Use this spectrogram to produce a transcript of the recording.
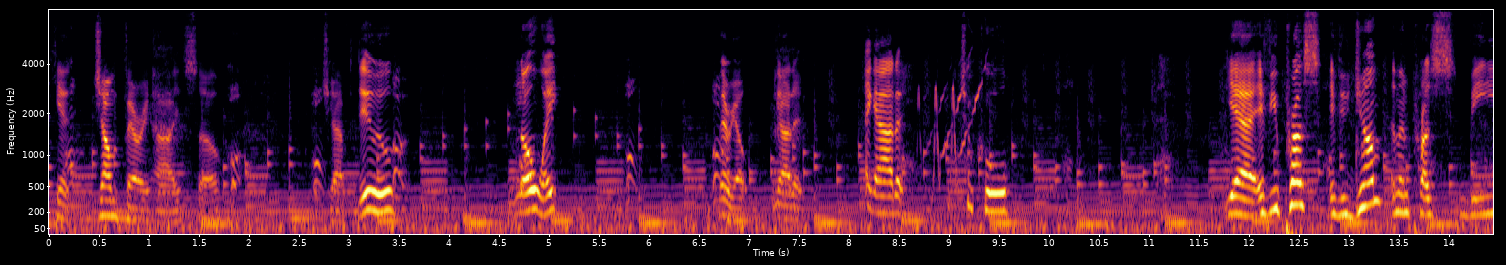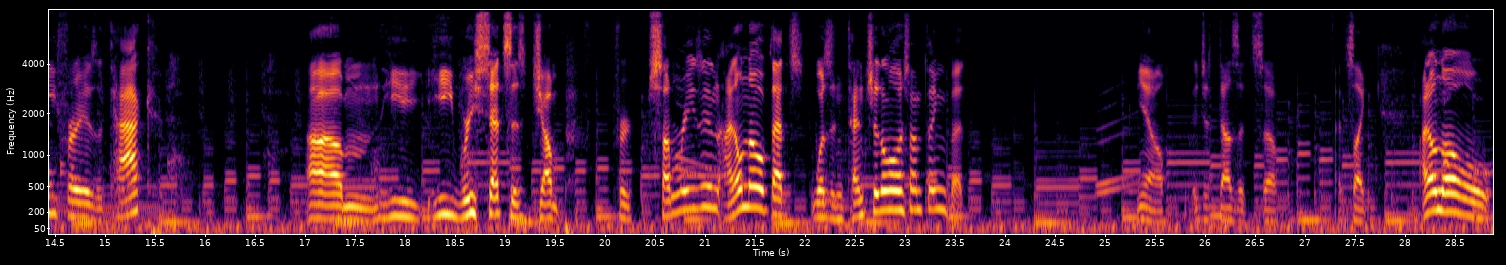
you can't jump very high. So what you have to do... No, wait. There we go. Got it. I got it. Too cool. Yeah, if you press, if you jump and then press B for his attack, um, he he resets his jump for some reason. I don't know if that was intentional or something, but you know, it just does it. So it's like, I don't know.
